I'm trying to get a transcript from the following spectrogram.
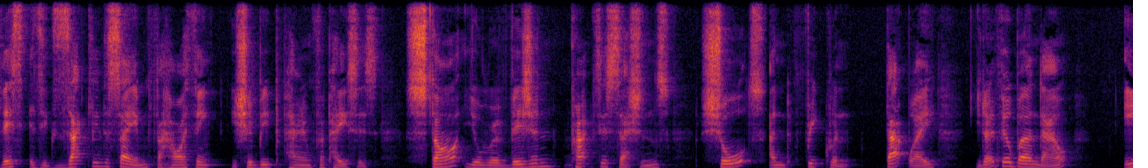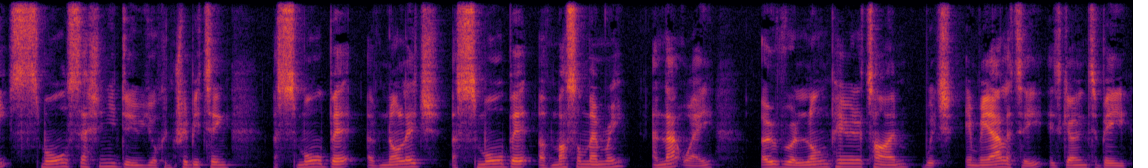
This is exactly the same for how I think you should be preparing for paces. Start your revision practice sessions short and frequent. That way, you don't feel burned out. Each small session you do, you're contributing a small bit of knowledge, a small bit of muscle memory, and that way, over a long period of time, which in reality is going to be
